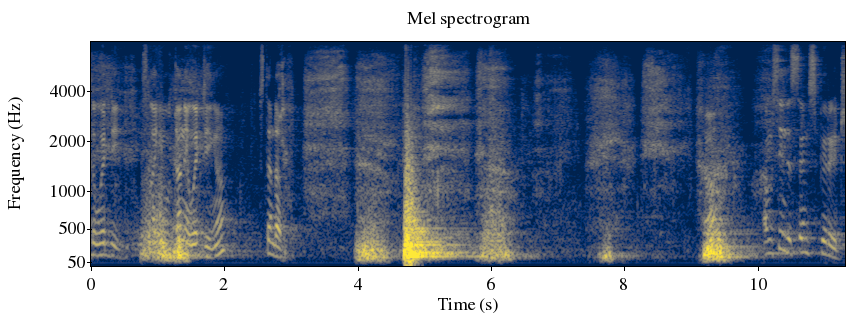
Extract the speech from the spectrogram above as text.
the wedding, it's like you've done a wedding, huh? Stand up. Huh? I'm seeing the same spirit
